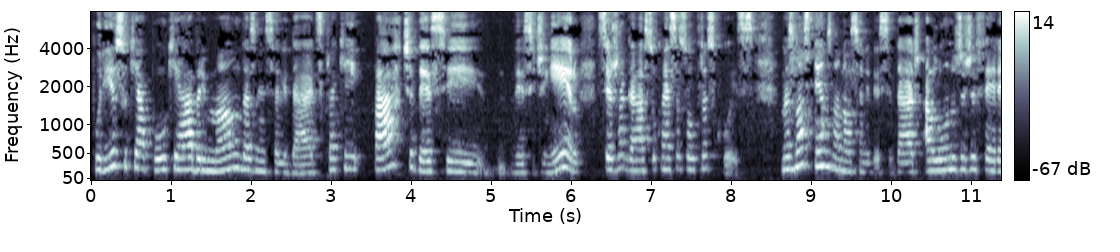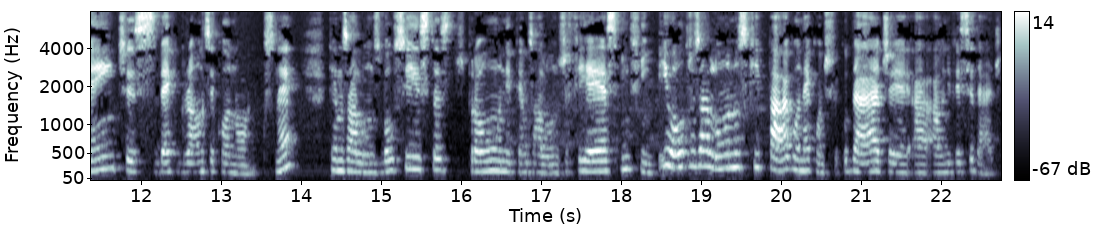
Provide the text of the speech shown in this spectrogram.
por isso que a PUC abre mão das mensalidades para que parte desse, desse dinheiro seja gasto com essas outras coisas. Mas nós temos na nossa universidade alunos de diferentes backgrounds econômicos, né? Temos alunos bolsistas de ProUni, temos alunos de FIES, enfim, e outros alunos que pagam né, com dificuldade a, a universidade.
